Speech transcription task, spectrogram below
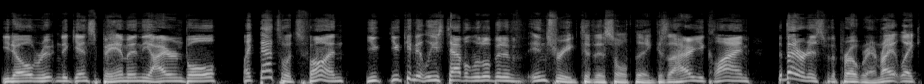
you know, rooting against Bama in the Iron Bowl. Like that's what's fun. You you can at least have a little bit of intrigue to this whole thing because the higher you climb, the better it is for the program, right? Like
